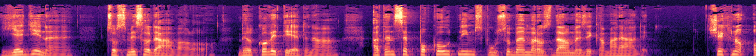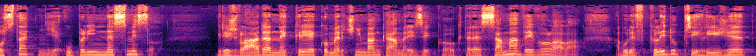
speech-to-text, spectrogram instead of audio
Jediné, co smysl dávalo, byl COVID-1 a ten se pokoutným způsobem rozdal mezi kamarády. Všechno ostatní je úplný nesmysl, když vláda nekryje komerčním bankám riziko, které sama vyvolala a bude v klidu přihlížet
